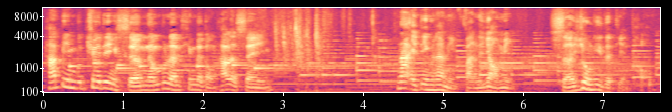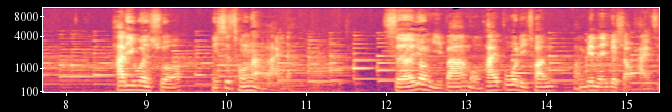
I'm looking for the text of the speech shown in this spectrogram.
他并不确定蛇能不能听得懂他的声音。那一定会让你烦得要命。蛇用力的点头。哈利问说：“你是从哪来的？”蛇用尾巴猛拍玻璃窗旁边的一个小牌子。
